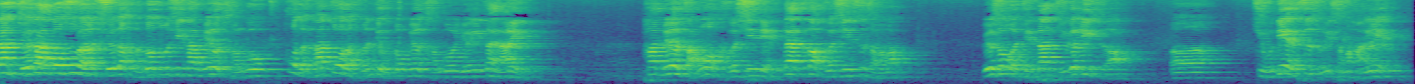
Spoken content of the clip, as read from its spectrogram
但绝大多数人学的很多东西他没有成功，或者他做了很久都没有成功，原因在哪里？他没有掌握核心点。大家知道核心是什么吗？比如说我简单举个例子啊，呃，酒店是属于什么行业？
